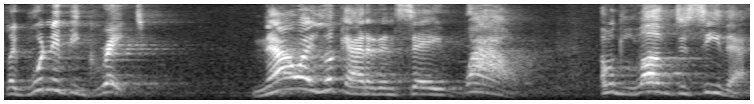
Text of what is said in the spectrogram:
like, wouldn't it be great? Now I look at it and say, wow, I would love to see that.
